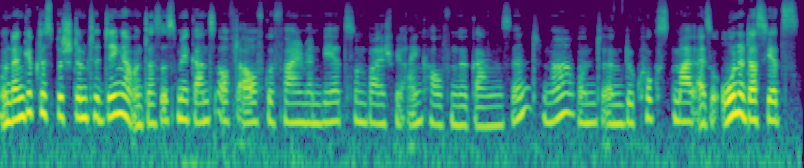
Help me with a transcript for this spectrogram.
Und dann gibt es bestimmte Dinge und das ist mir ganz oft aufgefallen, wenn wir jetzt zum Beispiel einkaufen gegangen sind ne? und ähm, du guckst mal, also ohne das jetzt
